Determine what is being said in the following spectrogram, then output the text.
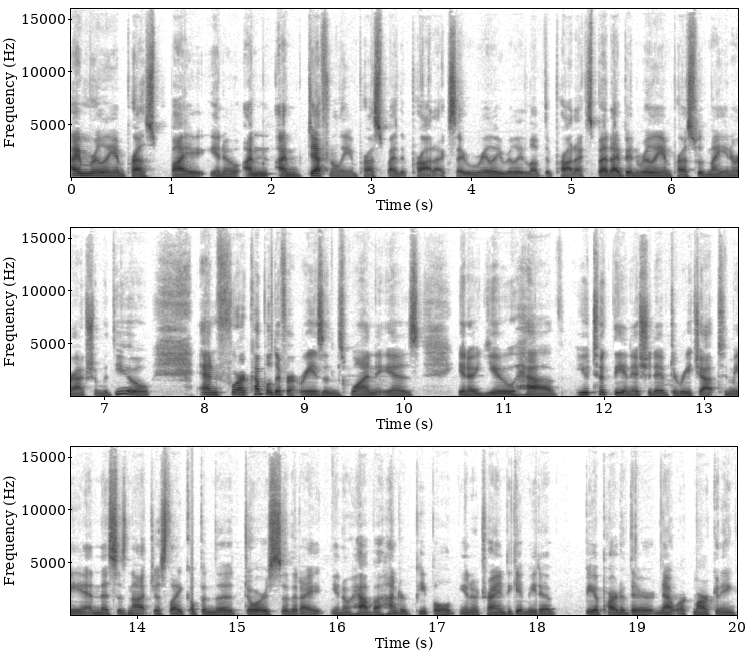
I'm really impressed by, you know, I'm, I'm definitely impressed by the products. I really, really love the products, but I've been really impressed with my interaction with you. And for a couple different reasons. One is, you know, you have, you took the initiative to reach out to me. And this is not just like open the doors so that I, you know, have a hundred people, you know, trying trying to get me to be a part of their network marketing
